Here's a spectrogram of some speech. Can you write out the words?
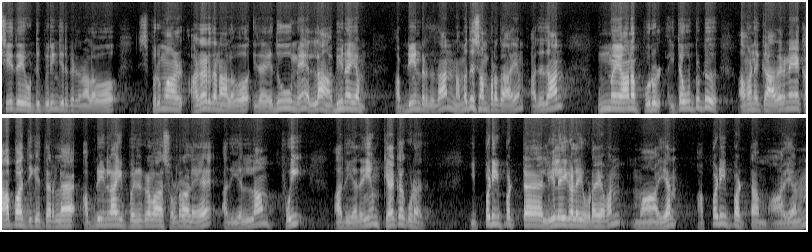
சீதையை விட்டு பிரிஞ்சிருக்கிறதுனாலவோ பெருமாள் அழறதுனாலவோ இதை எதுவுமே எல்லாம் அபிநயம். அப்படின்றது தான் நமது சம்பிரதாயம். அதுதான் உண்மையான பொருள். இதை விட்டுட்டு அவனுக்கு அதனையே காப்பாற்றிக்க தெரில அப்படின்லாம் இப்போ இருக்கிறவா சொல்கிறாளே அது எல்லாம் பொய். அது எதையும் கேட்கக்கூடாது. இப்படிப்பட்ட லீலைகளை உடையவன் மாயன். அப்படிப்பட்ட மாயன்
